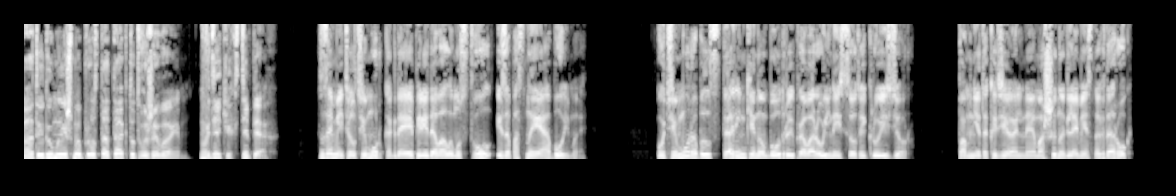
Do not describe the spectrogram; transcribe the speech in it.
«А ты думаешь, мы просто так тут выживаем? В диких степях?» Заметил Тимур, когда я передавал ему ствол и запасные обоймы. У Тимура был старенький, но бодрый праворульный сотый круизер. По мне так идеальная машина для местных дорог,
